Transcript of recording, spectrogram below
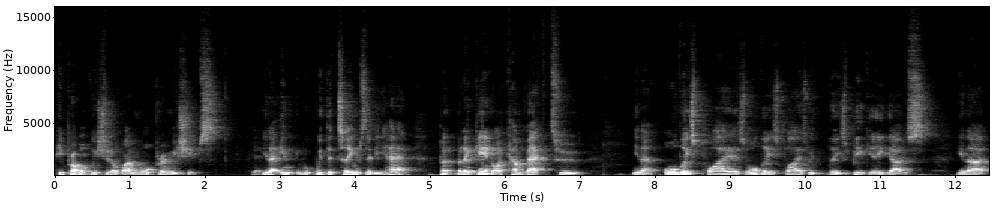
he probably should have won more premierships. Yeah. You know, in, with the teams that he had. But but again, I come back to, you know, all these players, all these players with these big egos. You know,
